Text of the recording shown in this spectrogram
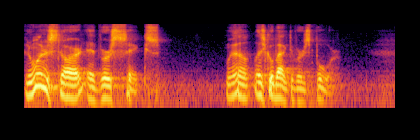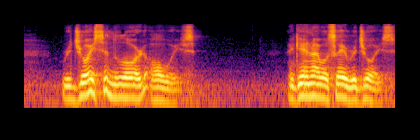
And I want to start at verse 6. Well, let's go back to verse 4. Rejoice in the Lord always. Again, I will say, rejoice.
